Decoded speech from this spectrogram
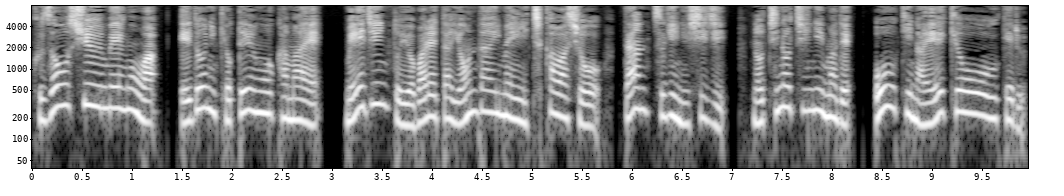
九蔵襲名後は、江戸に拠点を構え、名人と呼ばれた四代目市川省、段次に指示、後々にまで大きな影響を受ける。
